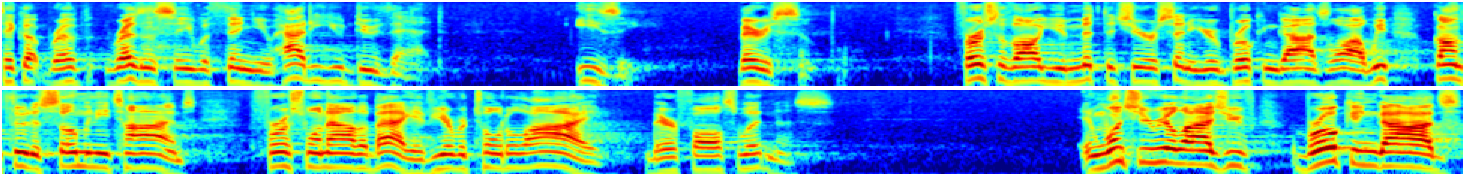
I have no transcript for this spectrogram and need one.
Take up residency within you. How do you do that? Easy, very simple. First of all, you admit that you're a sinner. You've broken God's law. We've gone through this so many times. First one out of the bag. Have you ever told a lie? Bear false witness. And once you realize you've broken God's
